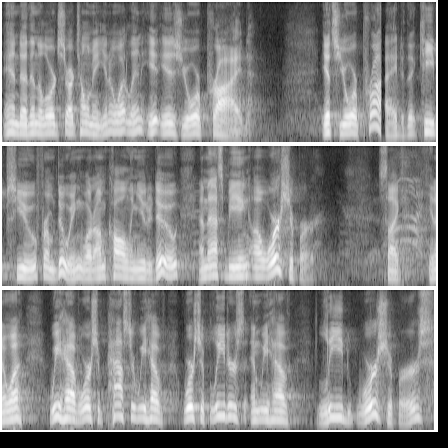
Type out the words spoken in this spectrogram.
and uh, then the Lord started telling me, you know what, Lynn? It is your pride. It's your pride that keeps you from doing what I'm calling you to do, and that's being a worshiper. It's like, you know what? We have worship pastor, we have worship leaders, and we have lead worshipers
